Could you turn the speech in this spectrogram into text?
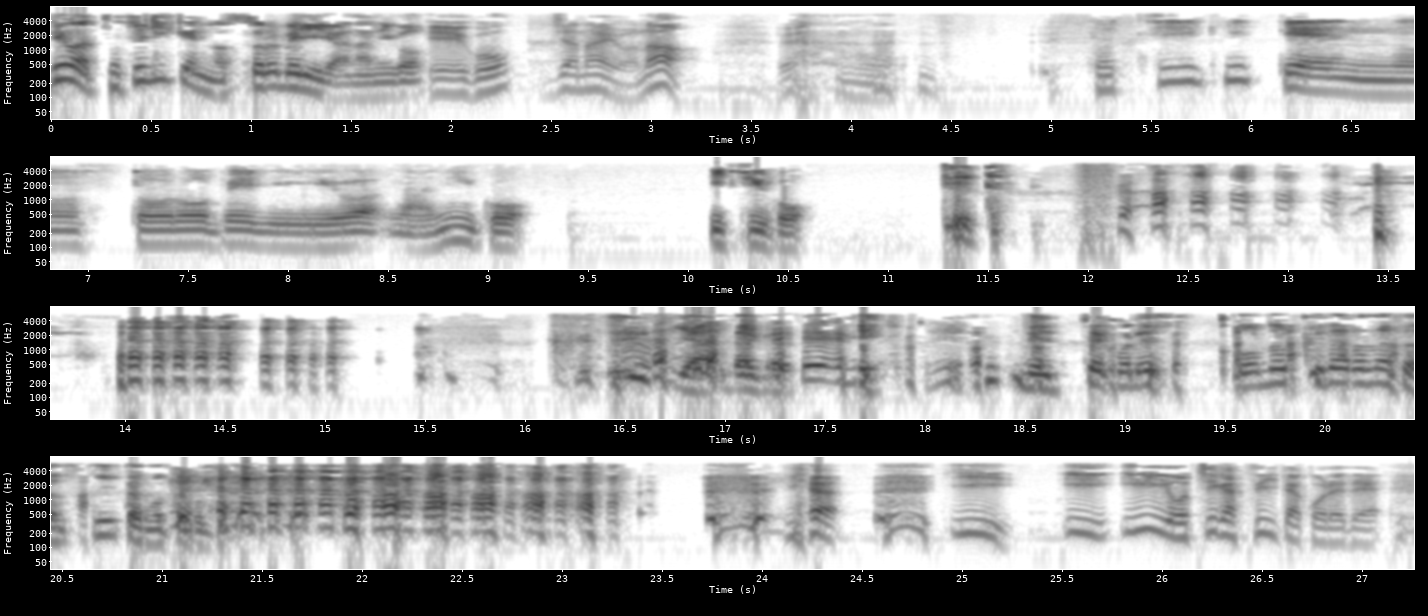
では、栃木県のストロベリーは何語？英語？じゃないわな。栃木県のストロベリーは何語？いちご。いや、なんか、めっちゃこれ、このくだらなさ好きと思ったこと。いや、いい、いい、いいオチがついた、これで。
